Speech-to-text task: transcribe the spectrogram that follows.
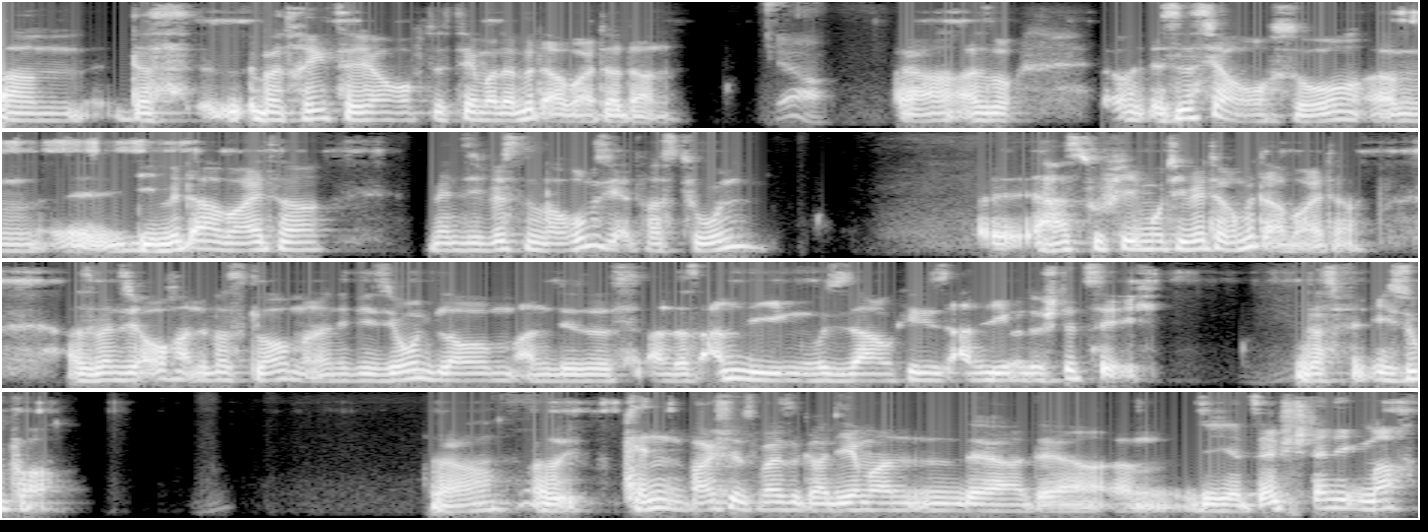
ähm, das überträgt sich ja auch auf das Thema der Mitarbeiter dann. Ja. Ja, also, und es ist ja auch so, ähm, die Mitarbeiter, wenn sie wissen, warum sie etwas tun, äh, hast du viel motiviertere Mitarbeiter. Also wenn sie auch an etwas glauben, an eine Vision glauben, an dieses, an das Anliegen, wo sie sagen, okay, dieses Anliegen unterstütze ich. Das finde ich super. Ja, also ich kenne beispielsweise gerade jemanden, der, der ähm, sich jetzt selbstständig macht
